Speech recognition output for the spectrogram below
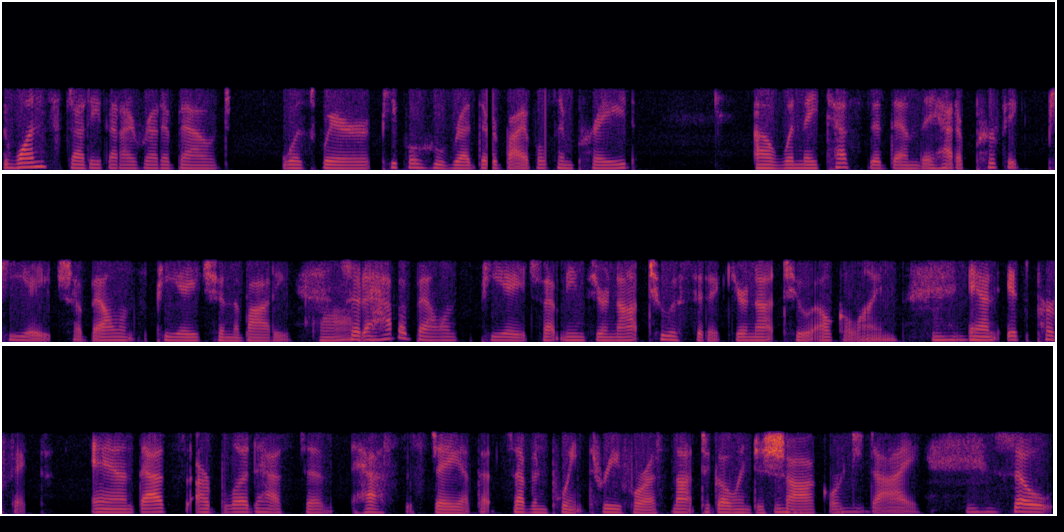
The one study that I read about was where people who read their Bibles and prayed, uh, when they tested them, they had a perfect pH, a balanced pH in the body. Wow. So to have a balanced pH, that means you're not too acidic, you're not too alkaline, Mhm. and it's perfect. And that's our blood has to has to stay at that 7.3 for us not to go into Mhm. shock or to Mhm. die. Mhm. So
